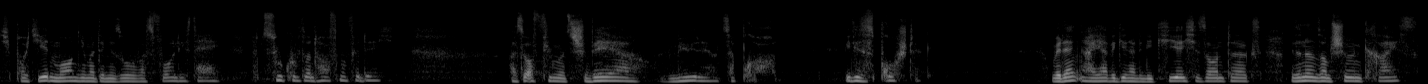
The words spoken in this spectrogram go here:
Ich bräuchte jeden Morgen jemand, der mir so was vorliest. Hey, ich habe Zukunft und Hoffnung für dich. Weil so oft fühlen wir uns schwer und müde und zerbrochen. Wie dieses Bruchstück. Und wir denken, ah ja, wir gehen halt in die Kirche sonntags, wir sind in unserem schönen Kreis.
